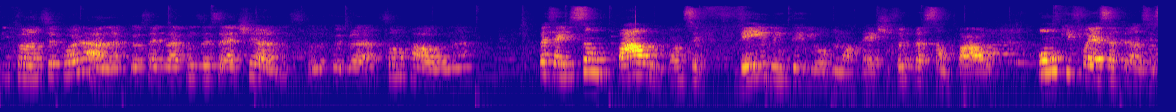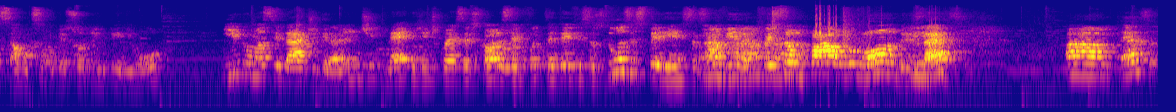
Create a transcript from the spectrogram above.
infância foi lá, né? Porque eu saí de lá com 17 anos, quando eu fui para São Paulo, né? Pois é, em São Paulo, quando você veio do interior do Nordeste, foi para São Paulo, como que foi essa transição de ser uma pessoa do interior ir para uma cidade grande, né? Que a gente conhece a história, Uhum. você, você teve essas duas experiências na Aham, vida, que foi aham. São Paulo, Londres, né? Ah, essa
